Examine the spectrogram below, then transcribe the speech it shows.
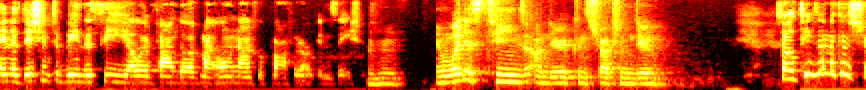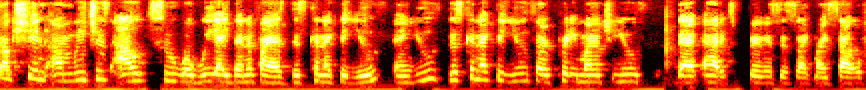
in addition to being the CEO and founder of my own non-for-profit organization. Mm-hmm. And what does Teens Under Construction do? So Teens Under Construction um, reaches out to what we identify as disconnected youth, and youth disconnected youth are pretty much youth that had experiences like myself.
